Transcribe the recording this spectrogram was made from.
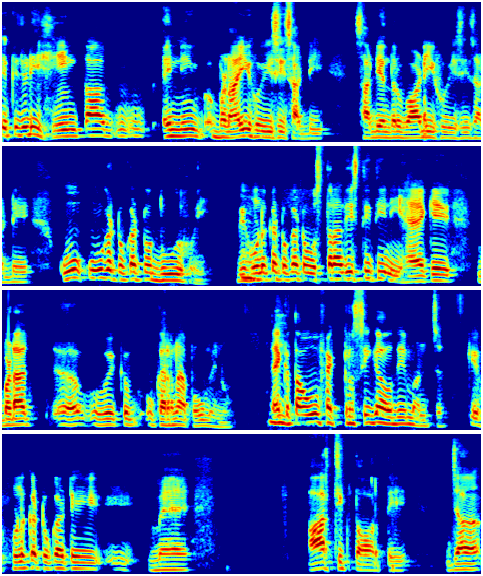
ਇੱਕ ਜਿਹੜੀ ਹੀਨਤਾ ਇੰਨੀ ਬਣਾਈ ਹੋਈ ਸੀ ਸਾਡੀ ਸਾਡੇ ਅੰਦਰ ਵਾੜੀ ਹੋਈ ਸੀ ਸਾਡੇ ਉਹ ਉਹ ਘੱਟੋ ਘੱਟ ਉਹ ਦੂਰ ਹੋਈ। ਵੀ ਹੁਣ ਘੱਟੋ ਘੱਟ ਉਸ ਤਰ੍ਹਾਂ ਦੀ ਸਥਿਤੀ ਨਹੀਂ ਹੈ ਕਿ ਬੜਾ ਉਹ ਇੱਕ ਉਹ ਕਰਨਾ ਪਊ ਮੈਨੂੰ। ਇੱਕ। ਤਾਂ ਉਹ ਫੈਕਟਰ ਸੀਗਾ ਉਹਦੇ ਮਨ 'ਚ ਕਿ ਹੁਣ ਘੱਟੋ ਘੱਟ ਮੈਂ ਆਰਥਿਕ ਤੌਰ ਤੇ ਜਾਂ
